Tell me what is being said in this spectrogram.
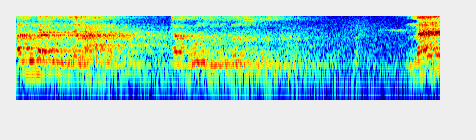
خلوا نبدو بالجماعة أبدو أنتم تفوزوا يا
